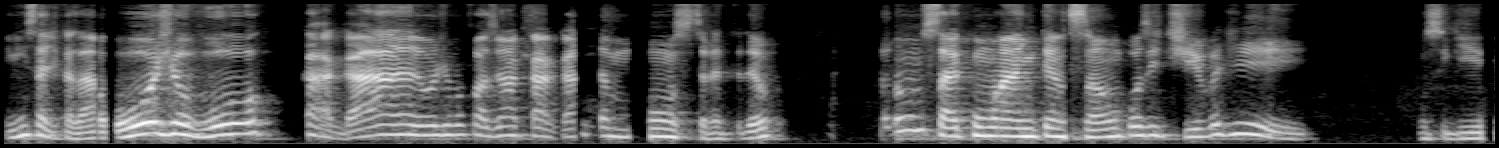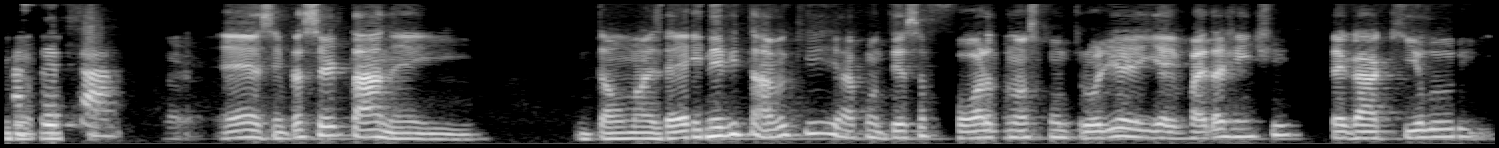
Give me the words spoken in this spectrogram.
ninguém sai de casa, ah, hoje eu vou cagar, hoje eu vou fazer uma cagada monstra, entendeu? Todo mundo sai com uma intenção positiva de conseguir... Acertar. É, sempre acertar, né, e então, mas é inevitável que aconteça fora do nosso controle e aí vai da gente pegar aquilo e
